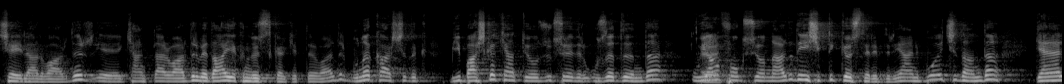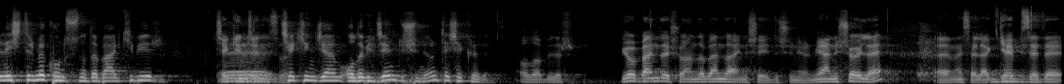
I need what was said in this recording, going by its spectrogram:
şeyler vardır, e, kentler vardır ve daha yakın lojistik hareketleri vardır. Buna karşılık bir başka kentte yolculuk süreleri uzadığında uyan Evet. fonksiyonlarda değişiklik gösterebilir. Yani bu açıdan da genelleştirme konusunda da belki bir Çekinceniz e, var. çekincem olabileceğini düşünüyorum. Teşekkür ederim. Olabilir. Yo ben de şu anda ben de aynı şeyi düşünüyorum. Yani şöyle e, mesela Gebze'de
